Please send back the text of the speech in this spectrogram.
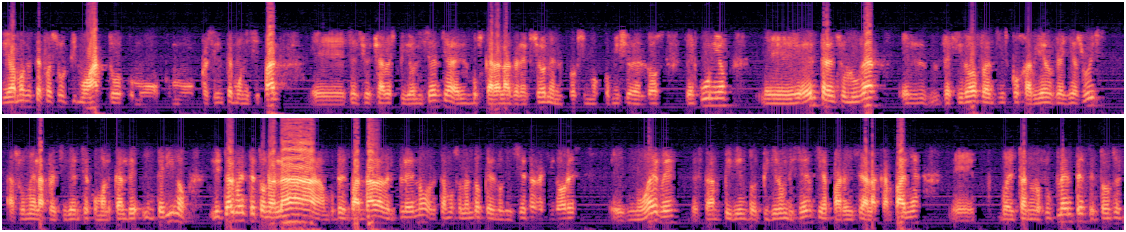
digamos, este fue su último acto como, como presidente municipal. Eh, Sergio Chávez pidió licencia, él buscará la reelección en el próximo comicio del 2 de junio. Eh, entra en su lugar el regidor Francisco Javier Reyes Ruiz, asume la presidencia como alcalde interino. Literalmente Tonalá desbandada del pleno, estamos hablando que de los 17 regidores, eh, nueve están pidiendo, pidieron licencia para irse a la campaña, eh, pues están los suplentes, entonces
